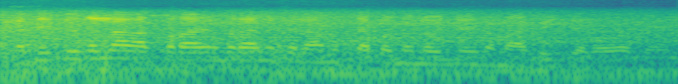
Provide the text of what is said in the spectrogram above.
Hanggang dito na lang at maraming maraming salamat sa panonood nyo ng mga video ko.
